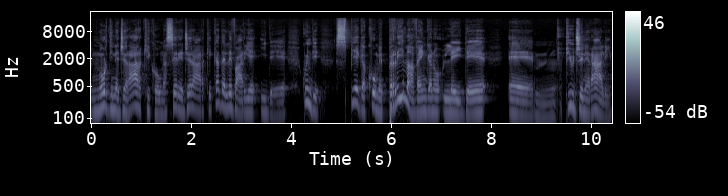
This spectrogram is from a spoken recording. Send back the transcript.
un ordine gerarchico, una serie gerarchica delle varie idee. Quindi spiega come prima vengano le idee ehm, più generali,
